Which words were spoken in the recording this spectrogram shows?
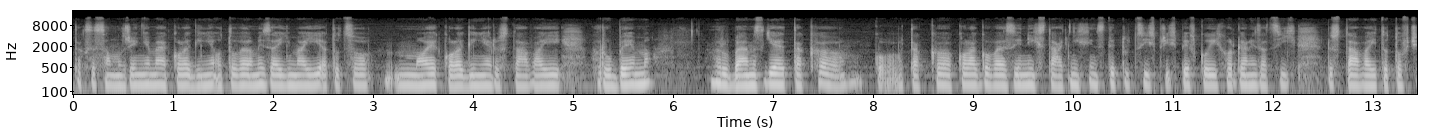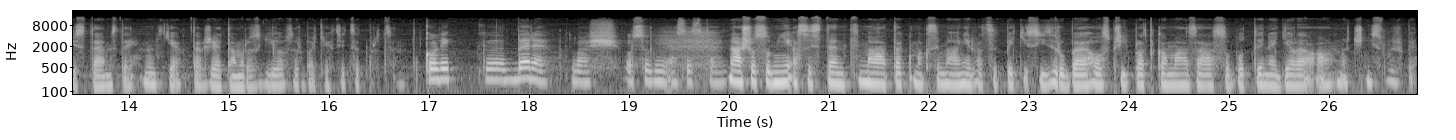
tak se samozřejmě mé kolegyně o to velmi zajímají a to, co moje kolegyně dostávají hrubým, hrubé mzdě, tak, tak kolegové z jiných státních institucí, z příspěvkových organizacích dostávají toto v čisté mzdy, mzdě. Takže je tam rozdíl zhruba těch 30% Kolik eh, bere váš osobní asistent? Náš osobní asistent má tak maximálně 25 tisíc hrubého s příplatkama za soboty, neděle a noční služby.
